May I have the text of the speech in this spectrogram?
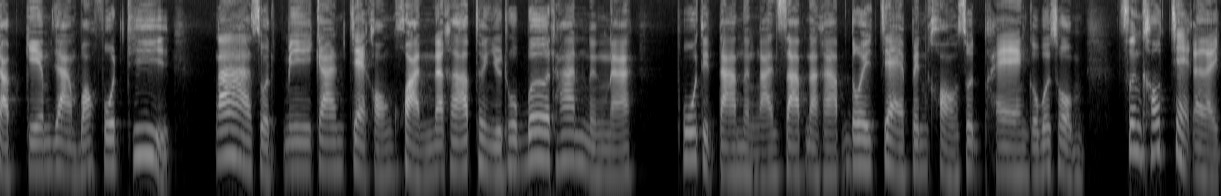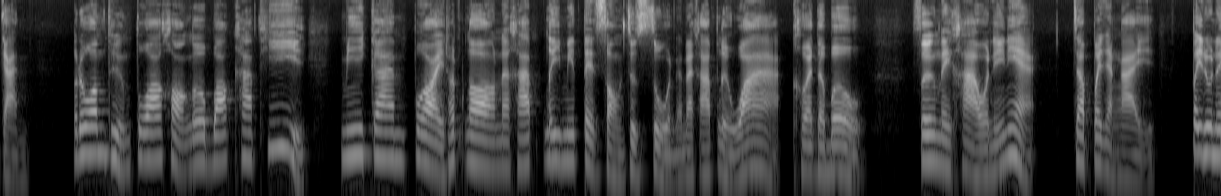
กับเกมอย่างบล็อกฟุตที่ล่าสุดมีการแจกของขวัญนะครับ ถึงยูทูบเบอร์ท่านหนึ่งนะ ผู้ติดตามหนึ่งล้านซับนะครับ โดยแจกเป็นของสุดแพงคุณผู้ชม ซึ่งเขาแจกอะไรกัน รวมถึงตัวของ Roblox ครับที่ มีการปล่อยทดลองนะครับ Limited 2.0 นะครับ หรือว่า Credible ซึ่งในข่าววันนี้เนี่ย จะเป็นอย่างไรไปดูใน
